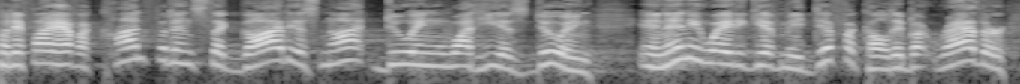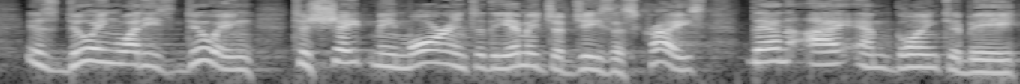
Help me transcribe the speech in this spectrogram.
But if I have a confidence that God is not doing what He is doing in any way to give me difficulty, but rather is doing what He's doing to shape me more into the image of Jesus Christ, then I am going to be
